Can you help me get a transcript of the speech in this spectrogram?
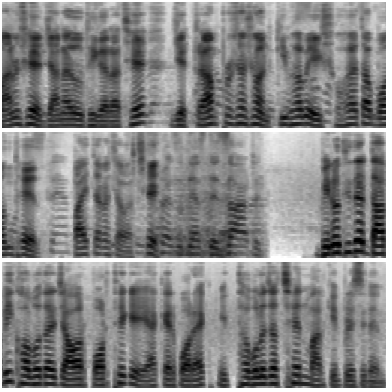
মানুষের জানার অধিকার আছে যে ট্রাম্প প্রশাসন কীভাবে এই সহায়তা বন্ধের পায়তারা চালাচ্ছে। বিরোধীদের দাবি ক্ষমতায় যাওয়ার পর থেকে একের পর এক মিথ্যা বলে যাচ্ছেন মার্কিন প্রেসিডেন্ট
